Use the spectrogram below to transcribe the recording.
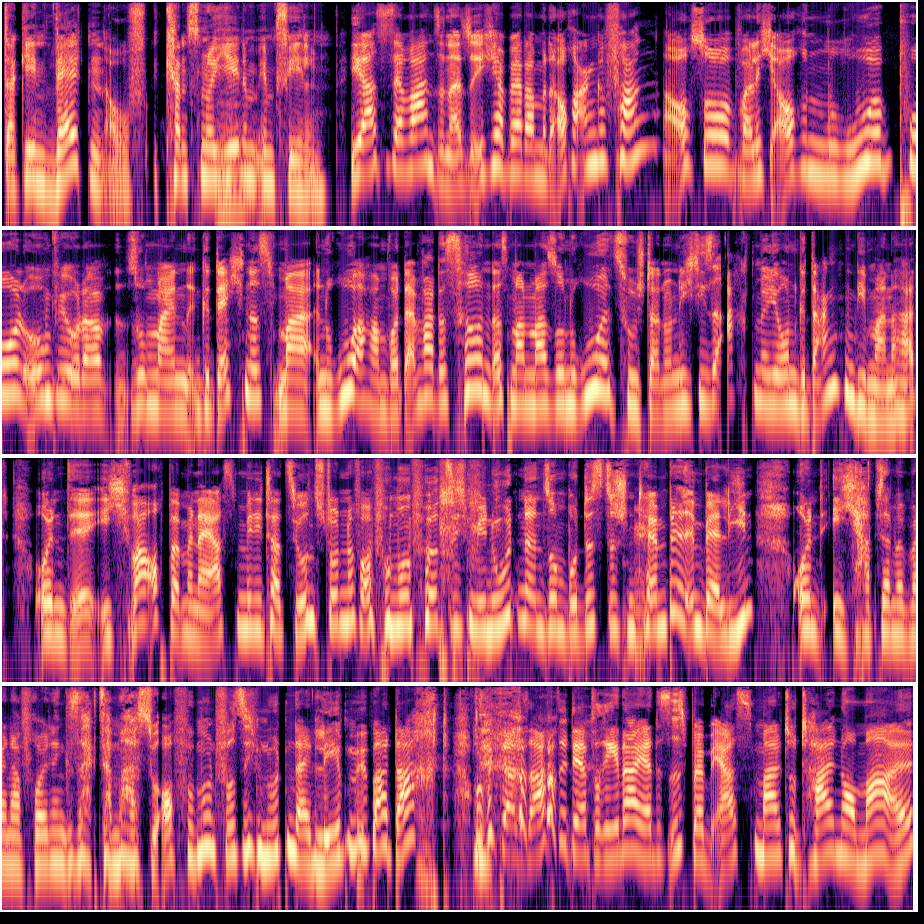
da gehen Welten auf. Ich kann es nur jedem empfehlen. Ja, es ist der Wahnsinn. Also ich habe ja damit auch angefangen, auch so, weil ich auch einen Ruhepol irgendwie oder so mein Gedächtnis mal in Ruhe haben wollte. Einfach das Hirn, dass man mal so einen Ruhezustand und nicht diese acht Millionen Gedanken, die man hat. Und äh, ich war auch bei meiner ersten Meditationsstunde von 45 Minuten in so einem buddhistischen Tempel in Berlin und ich habe dann mit meiner Freundin gesagt, sag mal, hast du auch 45 Minuten dein Leben überdacht? Und dann sagte der Trainer, ja, das ist beim ersten Mal total normal,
